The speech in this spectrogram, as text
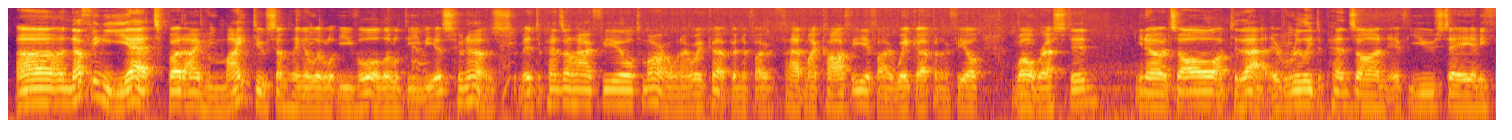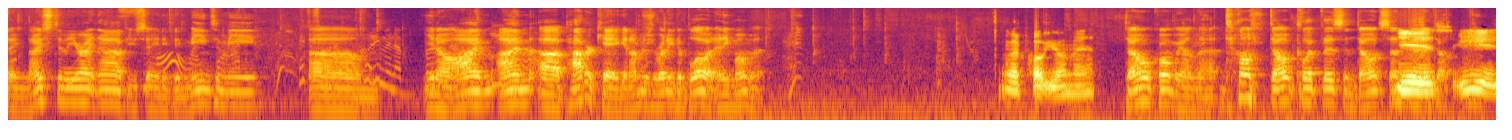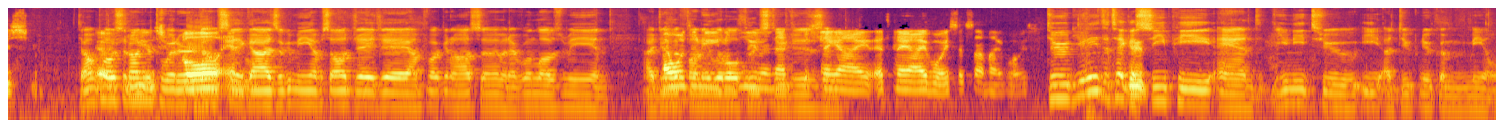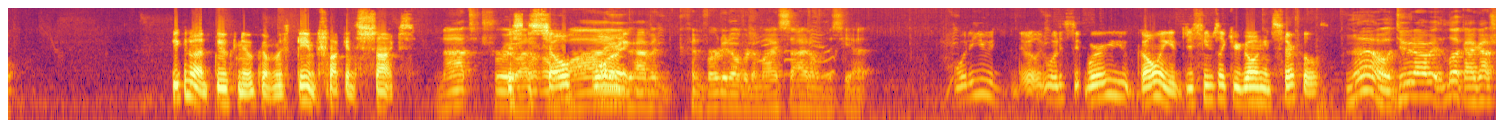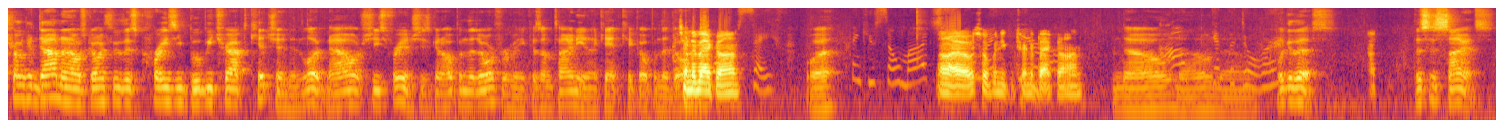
Uh, nothing yet, but I might do something a little evil, a little devious. Who knows? It depends on how I feel tomorrow when I wake up, and if I've had my coffee, if I wake up and I feel well rested. You know, it's all up to that. It really depends on if you say anything nice to me right now, if you say anything mean to me. Um, you know, I'm I'm a powder keg, and I'm just ready to blow at any moment. I'm gonna quote you on that. Don't quote me on that. Don't don't clip this and don't send He it. is. Don't- He is. Don't post it on your Twitter. Don't say, guys, look at me. I'm Solid JJ. I'm fucking awesome, and everyone loves me. And I do I the funny little believing Three that's Stooges. just an AI. That's an AI voice. That's not my voice. Dude, you need to take a CP and you need to eat a Duke Nukem meal. Speaking about Duke Nukem, this game fucking sucks. Not true. This I don't is know so why boring. you haven't converted over to my side on this yet. What are you? What is it? Where are you going? It just seems like you're going in circles. No, dude. I w- look. I got shrunken down, and I was going through this crazy booby-trapped kitchen. And look, now she's free, and she's gonna open the door for me because I'm tiny and I can't kick open the door. Turn it back on. What? Thank you so much. Oh, I was hoping you could turn it back on. No, no, no. Look at this. This is science.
